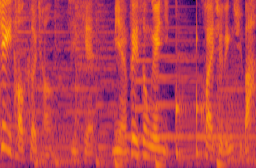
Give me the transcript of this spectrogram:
这套课程今天免费送给你，快去领取吧。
